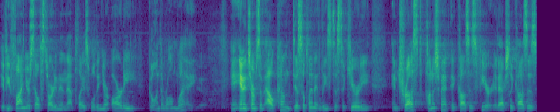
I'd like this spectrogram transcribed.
if you find yourself starting in that place, well, then you're already going the wrong way. And in terms of outcome, discipline, it leads to security and trust. Punishment, it causes fear. It actually causes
